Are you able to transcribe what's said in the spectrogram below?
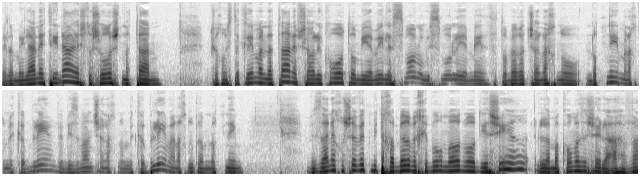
ולמילה נתינה יש את השורש נתן. כשאנחנו מסתכלים על נתן, אפשר לקרוא אותו מימין לשמאל ומשמאל לימין. זאת אומרת שאנחנו נותנים, אנחנו מקבלים, ובזמן שאנחנו מקבלים, אנחנו גם נותנים. וזה, אני חושבת, מתחבר בחיבור מאוד מאוד ישיר למקום הזה של האהבה.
